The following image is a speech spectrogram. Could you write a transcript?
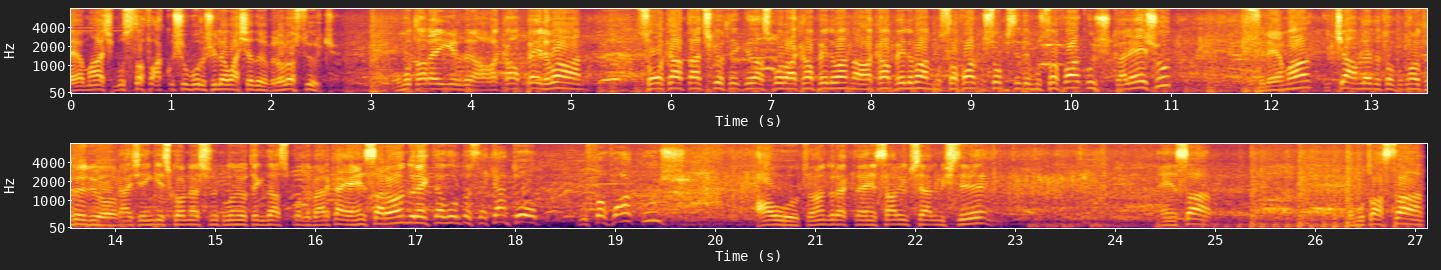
Ve maç Mustafa Akkuş'un vuruşuyla başladı. Birol Öztürk. Umut araya girdi. Hakan Pehlivan. Sol kanattan çıkıyor Tekirdağ Spor Hakan Pehlivan'la. Hakan Pehlivan Mustafa Akkuş top istedi. Mustafa Akkuş kaleye şut. Süleyman iki hamlede topu kontrol ediyor. Berkay Cengiz kornersini kullanıyor Tekirdağ Spor'da. Berkay Ensar ön direkte vurdu. Seken top. Mustafa Akkuş. Out. Ön direkte Ensar yükselmişti. Ensar. Umut Aslan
